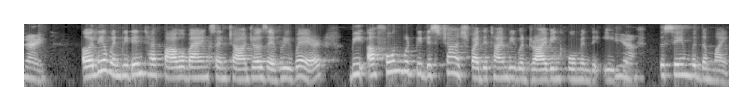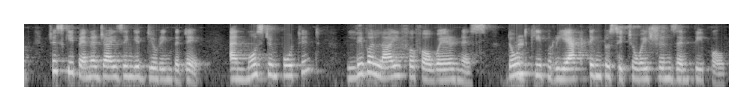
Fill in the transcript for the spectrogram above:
Right earlier when we didn't have power banks and chargers everywhere we our phone would be discharged by the time we were driving home in the evening yeah. The same with the mind. Just keep energizing it during the day. And most important, live a life of awareness. Don't right. keep reacting to situations and people.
